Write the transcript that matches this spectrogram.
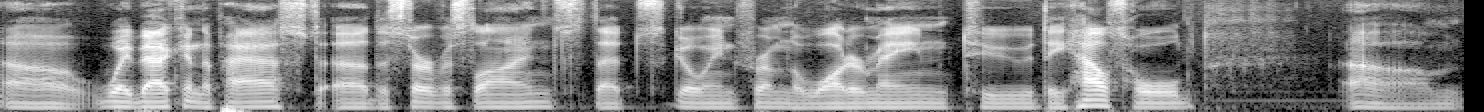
uh, way back in the past, uh, the service lines that's going from the water main to the household, um,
